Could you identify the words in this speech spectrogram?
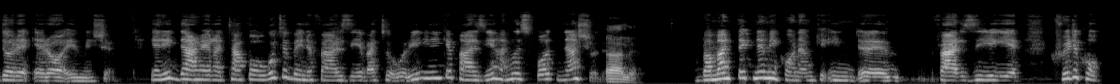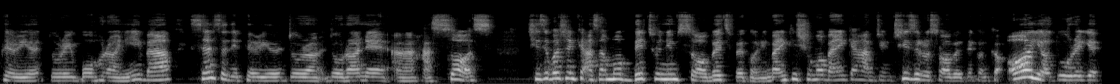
داره ارائه میشه. یعنی در حقیقت تفاوت بین فرضیه و تئوری اینه که فرضیه هنوز اثبات نشده. بله. و من فکر نمی کنم که این فرضیه critical period دوره بحرانی و sensitive period دوران حساس چیزی باشن که اصلا ما بتونیم ثابت بکنیم. برای اینکه شما برای اینکه همچین چیزی رو ثابت بکنید که آیا دوره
